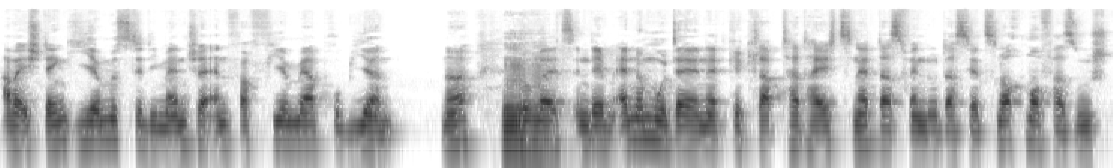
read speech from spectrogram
Aber ich denke, hier müsste die Menschen einfach viel mehr probieren. Ne? Mhm. Nur weil es in dem Ende-Modell nicht geklappt hat, heißt es nicht, dass wenn du das jetzt nochmal versuchst,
